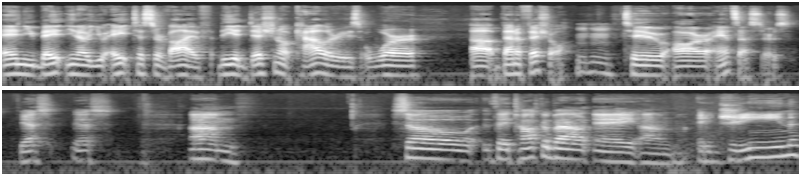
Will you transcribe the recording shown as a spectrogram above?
and you ba- you know you ate to survive the additional calories were uh, beneficial Mm-hmm. to our ancestors Yes, yes. Um, so they talk about a um, a gene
